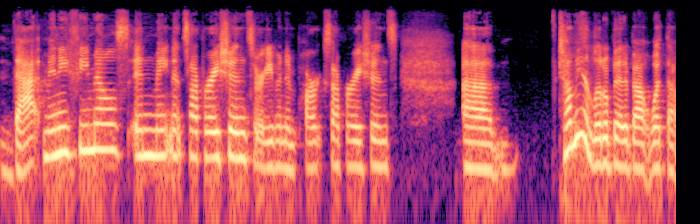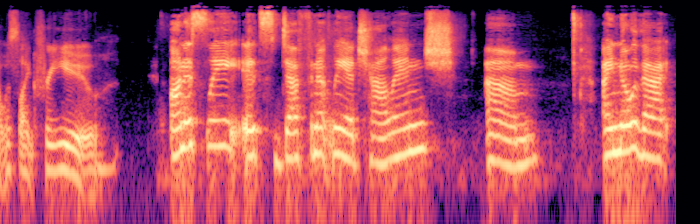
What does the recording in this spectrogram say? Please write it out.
that many females in maintenance operations or even in parks operations? Um, tell me a little bit about what that was like for you. Honestly, it's definitely a challenge. Um, I know that,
